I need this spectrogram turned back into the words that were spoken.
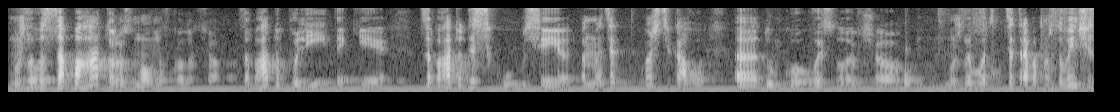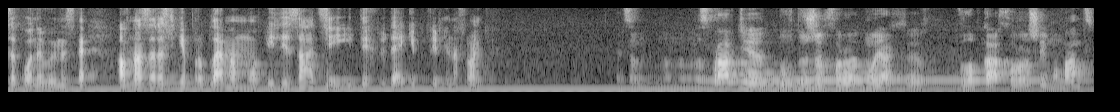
можливо, забагато розмов навколо цього, забагато політики, забагато дискусій. Пан Мицак також цікаву е, думку висловив, що можливо це треба просто в інші закони винести. А в нас зараз є проблема мобілізації і тих людей, які потрібні на фронті. Це на- на- насправді був дуже хоро... ну, як е, в лапках хороший момент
